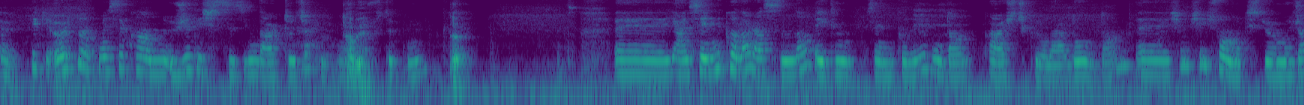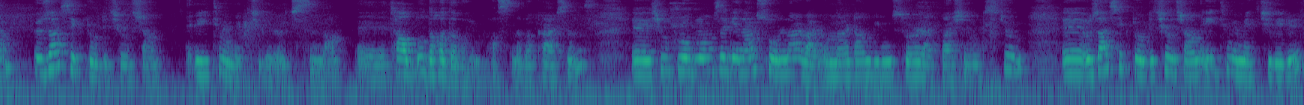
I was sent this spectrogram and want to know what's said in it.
Evet. Peki öğretmenlik meslek kanunu ücret eşitsizliğini de artıracak mı? Tabii. Tabii. Ee, yani sendikalar aslında eğitim sendikaları buradan karşı çıkıyorlar doğrudan. Ee, şimdi şey sormak istiyorum hocam. Özel sektörde çalışan eğitim emekçileri açısından e, tablo daha da vahim aslında bakarsanız. E, şimdi programımıza genel sorular var. Onlardan birini sorarak başlamak istiyorum. E, özel sektörde çalışan eğitim emekçileri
